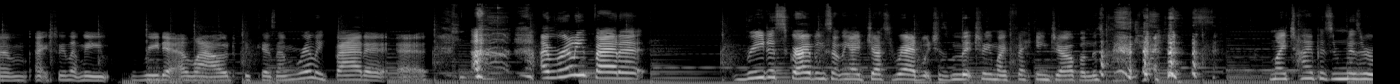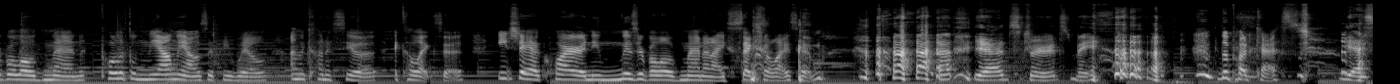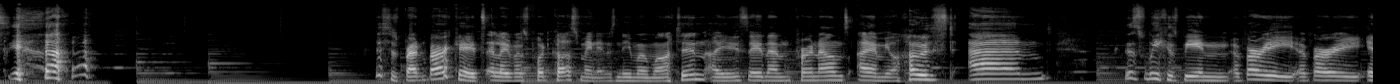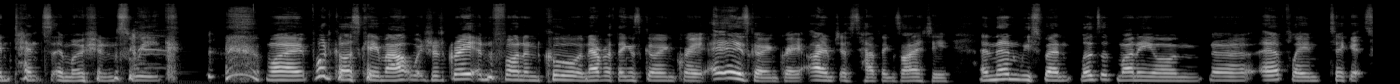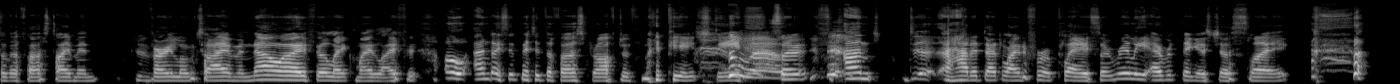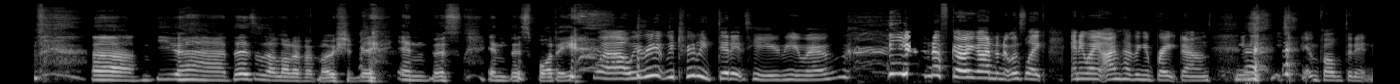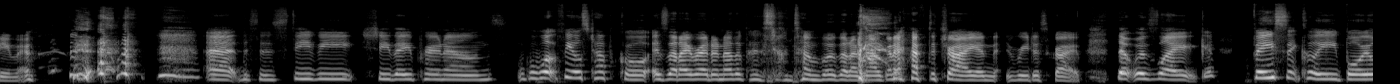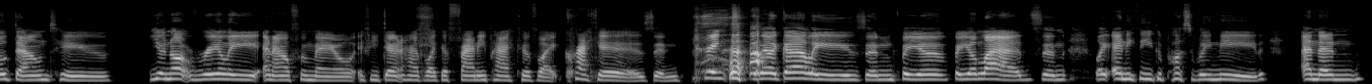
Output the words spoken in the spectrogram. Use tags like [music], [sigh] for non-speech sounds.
Um, actually, let me read it aloud because I'm really bad at. Uh, [laughs] I'm really bad at redescribing something I just read, which is literally my fucking job on this podcast. [laughs] my type is miserable old men, poor little meow meows, if you will. I'm a connoisseur, a collector. Each day I acquire a new miserable old man and I sexualize him. [laughs] yeah, it's true. It's me. the podcast. yes. Yeah. This is Brand Barricades, Elena's podcast. My name is Nemo Martin. I use they, them pronouns. I am your host, and this week has been a very, a very intense emotions [laughs] week. My podcast came out, which was great and fun and cool, and everything is going great. It is going great. I am just have anxiety. And then we spent loads of money on uh, airplane tickets for the first time in very long time and now i feel like my life is... oh and i submitted the first draft of my [laughs] phd Oh, wow. so and d- i had a deadline for a play so really everything is just like uh [laughs] yeah there's a lot of emotion in, [laughs] in this in this body Wow, we re- we truly did it to you, Nemo. you had enough going on, and it was like, anyway, I'm having a breakdown. You need to get involved in it, Nemo. [laughs] Uh, this is Stevie, she, they pronouns. What feels topical is that I read another [laughs] post on Tumblr that I'm now going to have to try and redescribe. That was like basically boiled down to you're not really an alpha male if you don't have like a fanny pack of like crackers and drinks for the [laughs] girlies and for your for your lads and like anything you could possibly need. And then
